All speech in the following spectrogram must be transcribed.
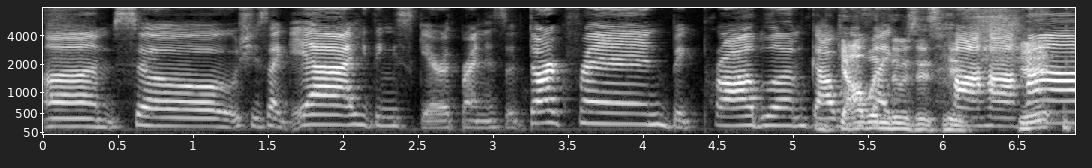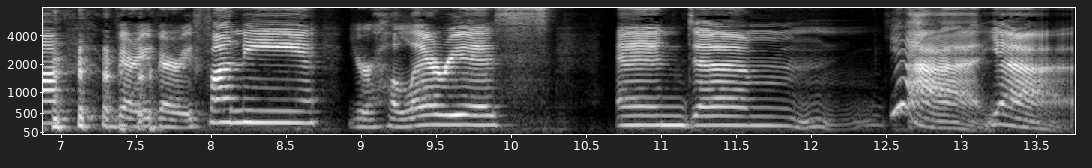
Um, so she's like, "Yeah, he thinks Gareth Bryne is a dark friend, big problem." Gawyn's Gawyn like, loses his ha ha shit. ha, very very funny. You're hilarious, and um, yeah, yeah,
